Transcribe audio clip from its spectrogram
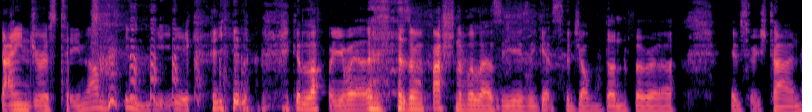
Dangerous team. I'm, you, you, you, can laugh at you. As unfashionable as he is, he gets the job done for uh, Ipswich Town.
